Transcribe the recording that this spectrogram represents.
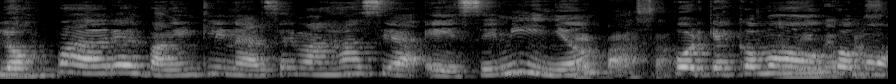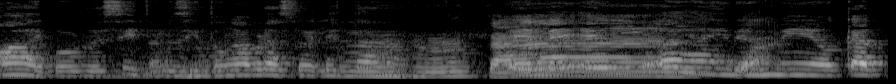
los padres van a inclinarse más hacia ese niño. ¿Qué pasa? Porque es como, como pasa. ay, pobrecito, necesito un abrazo. Él está. Él, él- ay, Dios mío. Kat-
